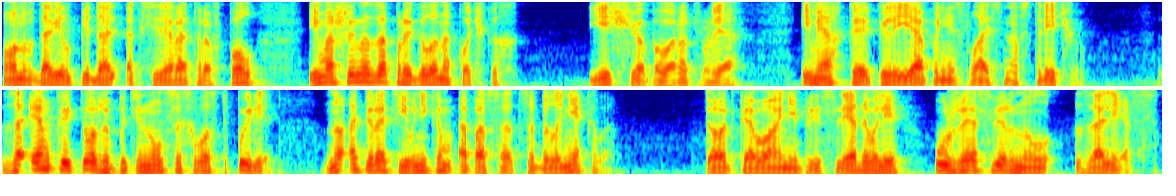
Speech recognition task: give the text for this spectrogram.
Он вдавил педаль акселератора в пол, и машина запрыгала на кочках. Еще поворот руля, и мягкая колея понеслась навстречу. За Эмкой тоже потянулся хвост пыли, но оперативникам опасаться было некого. Тот, кого они преследовали, уже свернул за лес.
